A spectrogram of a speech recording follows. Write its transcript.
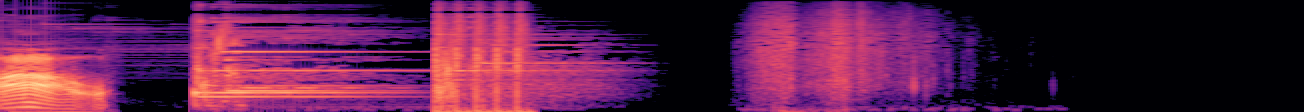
Wow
